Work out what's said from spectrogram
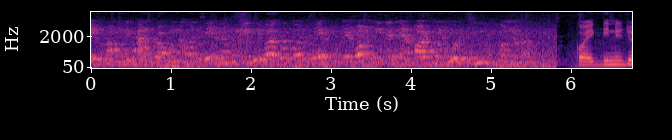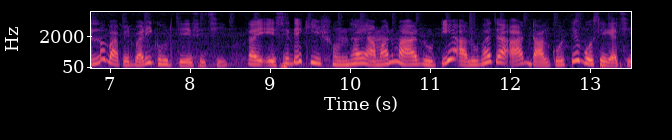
এই সংবিধান গ্রহণ করছি বিধিবদ্ধ করছি এবং নিজেদের অর্পণ করছি। ধন্যবাদ। কয়েকদিনের জন্য বাপের বাড়ি ঘুরতে এসেছি। তাই এসে দেখি সন্ধ্যায় আমার মা রুটি, আলু ভাজা আর ডাল করতে বসে গেছে।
